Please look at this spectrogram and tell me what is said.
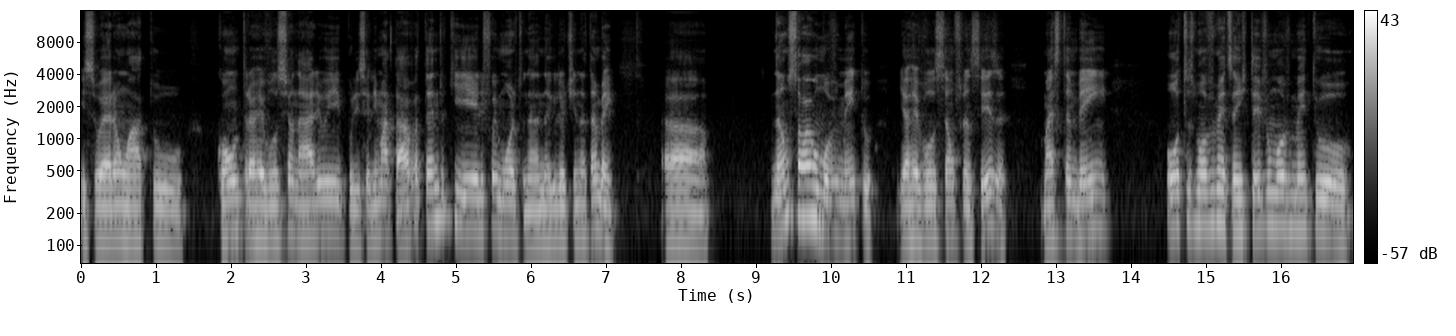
isso era um ato contra-revolucionário e por isso ele matava, tanto que ele foi morto né, na guilhotina também. Uh, não só o movimento e a Revolução Francesa, mas também outros movimentos. A gente teve um movimento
